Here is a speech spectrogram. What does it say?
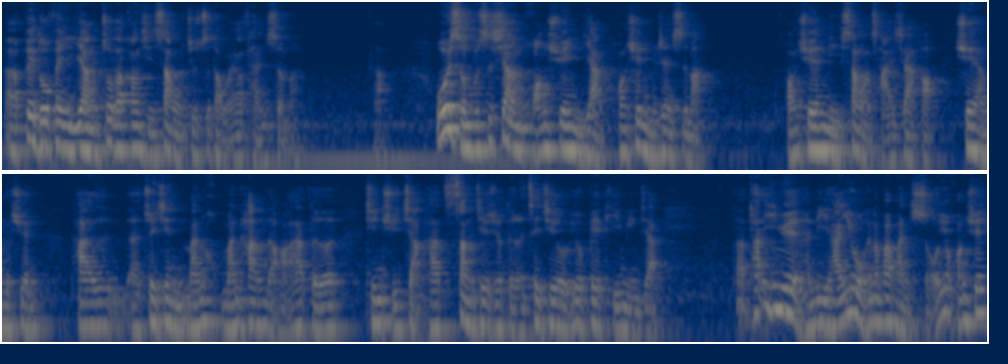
呃贝多芬一样坐到钢琴上我就知道我要弹什么？啊，我为什么不是像黄轩一样？黄轩你们认识吗？黄轩，你上网查一下哈。宣扬的宣，他呃最近蛮蛮夯的哈，他得金曲奖，他上届就得了，这届又又被提名这样。他他音乐很厉害，因为我跟他爸爸很熟，因为黄轩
